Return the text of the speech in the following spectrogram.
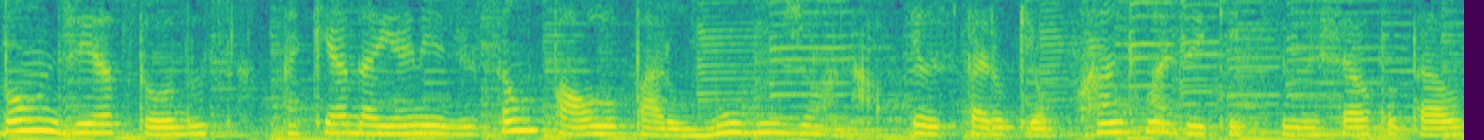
Bom dia a todos, aqui é a Daiane de São Paulo para o Movie Jornal. Eu espero que o Frank Magic e o Michel Tutel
